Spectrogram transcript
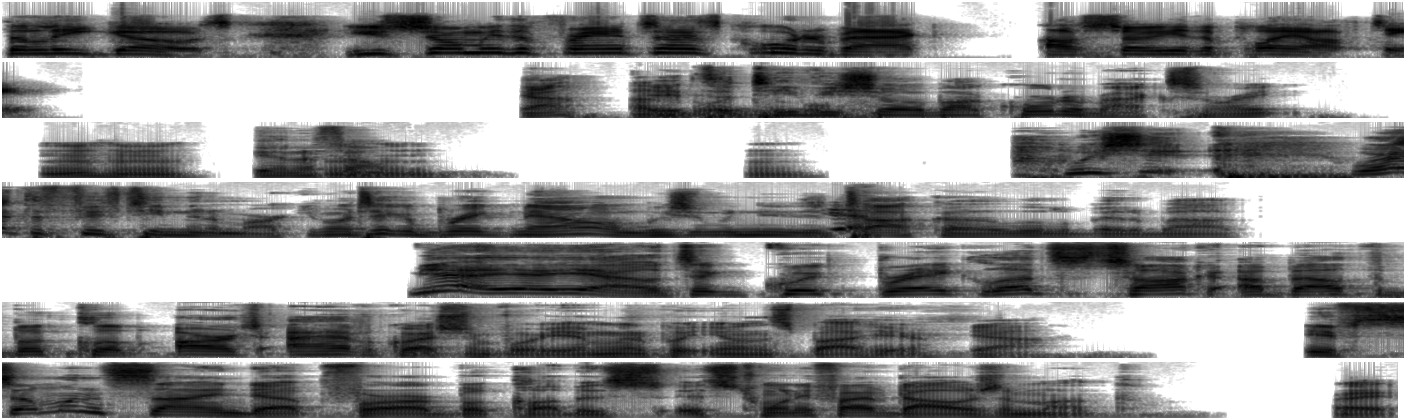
the league goes. You show me the franchise quarterback, I'll show you the playoff team. Yeah, it's a TV show about quarterbacks, right? Mm-hmm. The NFL. Mhm. We should. We're at the 15 minute mark. You want to take a break now, and we should. We need to Yeah. talk a little bit about. Yeah, yeah, yeah. Let's take a quick break. Let's talk about the book club. Arch, I have a question for you. I'm going to put you on the spot here. Yeah. If someone signed up for our book club, it's it's twenty five dollars a month, right?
